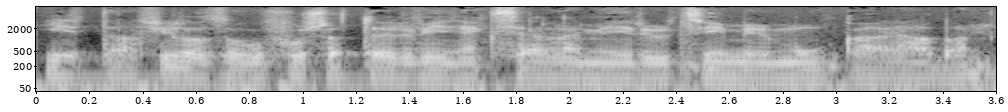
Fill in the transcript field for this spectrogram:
írta a filozófus a Törvények szelleméről című munkájában.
